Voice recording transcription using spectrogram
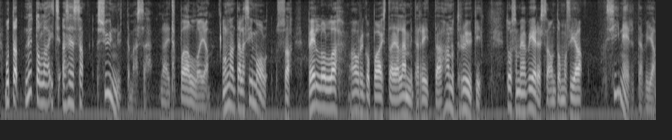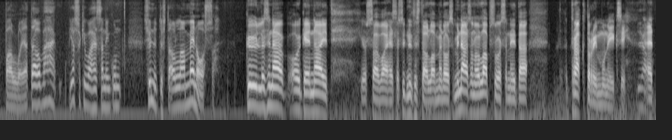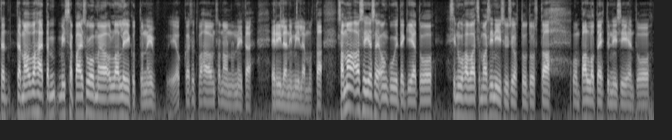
Mutta nyt ollaan itse asiassa synnyttämässä näitä palloja. Ollaan täällä Simossa pellolla, aurinko paistaa ja lämmintä riittää. Hannu Tryyki, tuossa meidän vieressä on tommosia sinertäviä palloja. Tää on vähän jossakin vaiheessa niin kuin synnytystä ollaan menossa. Kyllä sinä oikein näit jossain vaiheessa synnytystä ollaan menossa. Minä sanoin lapsuessa niitä traktorin muniksi. Joo. Että tämä on vähän, että missä päin Suomea ollaan liikuttu, niin jokaiset vähän on sanonut niitä erillä nimillä, mutta sama asia se on kuitenkin ja tuo sinun havaitsema sinisyys johtuu tuosta, kun on pallo tehty, niin siihen tuo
